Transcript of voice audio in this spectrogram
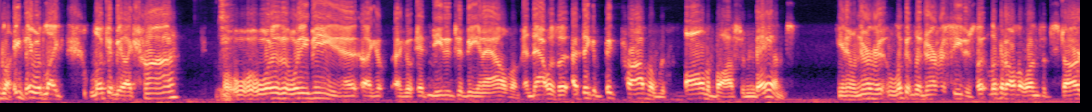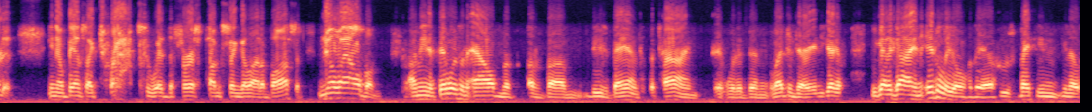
like, they would like look at me like, huh? Wh- wh- What is it? What do you mean? I go, I go, it needed to be an album, and that was, a, I think, a big problem with all the Boston bands. You know, nervous. Look at the Nervous Eaters. Look, look at all the ones that started. You know, bands like Tracks, who had the first punk single out of Boston. No album. I mean, if there was an album of, of um, these bands at the time, it would have been legendary. And you got you got a guy in Italy over there who's making you know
